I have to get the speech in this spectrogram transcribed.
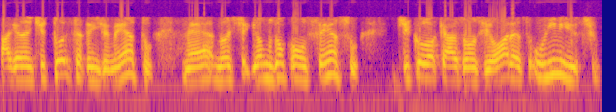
para garantir todo esse atendimento, né, nós chegamos a um consenso de colocar às 11 horas o início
